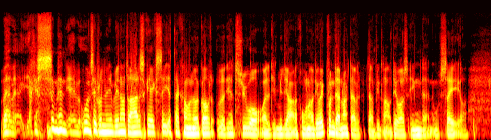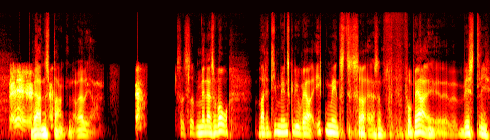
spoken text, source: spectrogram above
hvad, jeg kan simpelthen, jeg, uanset hvordan jeg vender og drejer det, så kan jeg ikke se, at der kommer noget godt ud af de her 20 år og alle de milliarder kroner. Og det er jo ikke kun Danmark, der, der bidrager. Det er jo også England, USA og ja, ja, ja. Verdensbanken og hvad ved jeg. Så, så, men altså, hvor var det de menneskeliv værd? Ikke mindst, så altså, for hver øh, vestlig,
